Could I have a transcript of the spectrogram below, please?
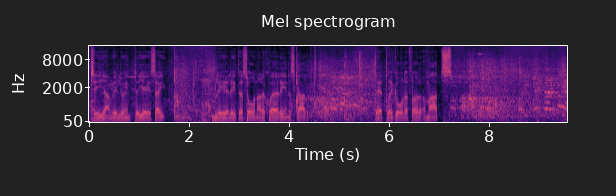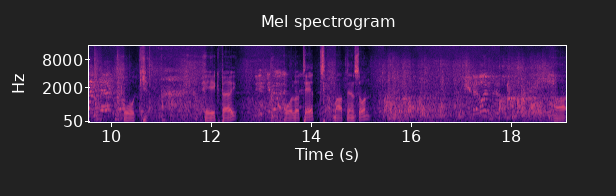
tian vill ju inte ge sig. Blir lite så när det skär in skarpt. Bättre går det för Mats. Och Ekberg håller tätt. Martinsson ja,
